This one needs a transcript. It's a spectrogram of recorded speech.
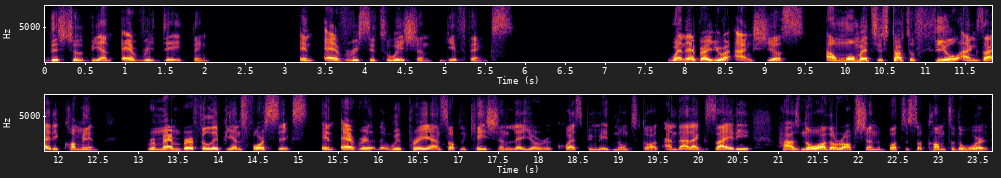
this should be an everyday thing. In every situation, give thanks whenever you are anxious, a moment you start to feel anxiety coming, in, remember Philippians 4 6. In every with prayer and supplication, let your request be made known to God. And that anxiety has no other option but to succumb to the word.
